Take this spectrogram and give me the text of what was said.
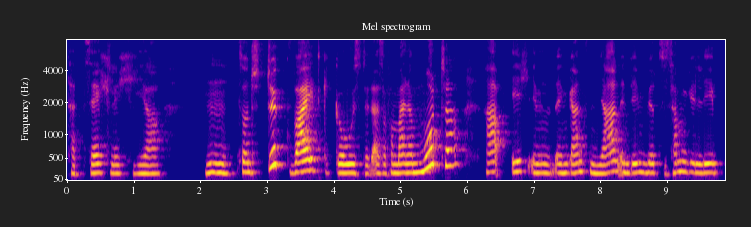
tatsächlich hier hm, so ein Stück weit geghostet. Also von meiner Mutter habe ich in den ganzen Jahren, in denen wir zusammengelebt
